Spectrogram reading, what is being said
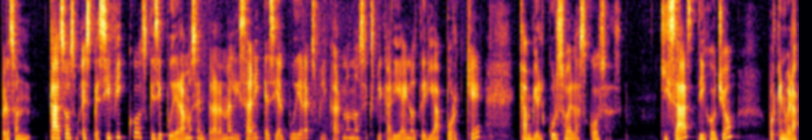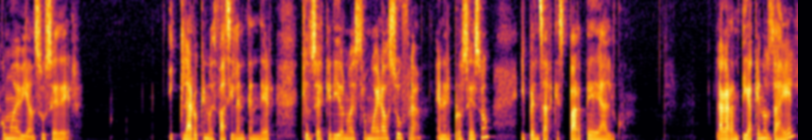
pero son casos específicos que si pudiéramos entrar a analizar y que si él pudiera explicarnos, nos explicaría y nos diría por qué cambió el curso de las cosas. Quizás, digo yo, porque no era como debían suceder. Y claro que no es fácil entender que un ser querido nuestro muera o sufra en el proceso y pensar que es parte de algo. La garantía que nos da Él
